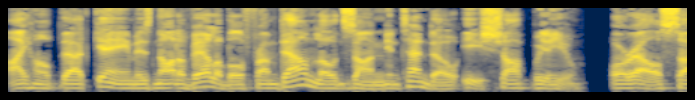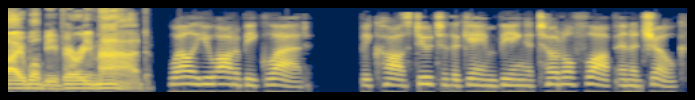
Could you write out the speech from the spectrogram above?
I hope that game is not available from downloads on Nintendo eShop Wii U, or else I will be very mad. Well you ought to be glad, because due to the game being a total flop and a joke,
